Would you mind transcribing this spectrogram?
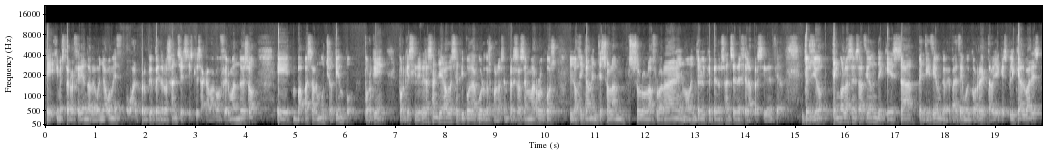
eh, y me estoy refiriendo a Begoña Gómez o al propio Pedro Sánchez, si es que se acaba confirmando eso, eh, va a pasar mucho tiempo. ¿Por qué? Porque si de veras han llegado a ese tipo de acuerdos con las empresas en Marruecos, lógicamente solo, solo lo aflorarán en el momento en el que Pedro Sánchez deje la presidencia. Entonces yo tengo la sensación de que esa petición, que me parece muy correcta, oye, que explique Álvarez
